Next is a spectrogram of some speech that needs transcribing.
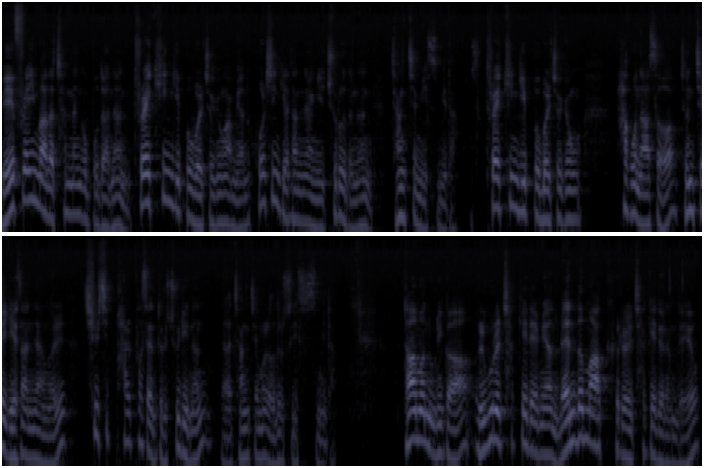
매 프레임마다 찾는 것보다는 트래킹 기법을 적용하면 훨씬 계산량이 줄어드는 장점이 있습니다. 트래킹 기법을 적용하는 하고 나서 전체 계산량을 78%로 줄이는 어, 장점을 얻을 수 있었습니다. 다음은 우리가 얼굴을 찾게 되면 랜드마크를 찾게 되는데요.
